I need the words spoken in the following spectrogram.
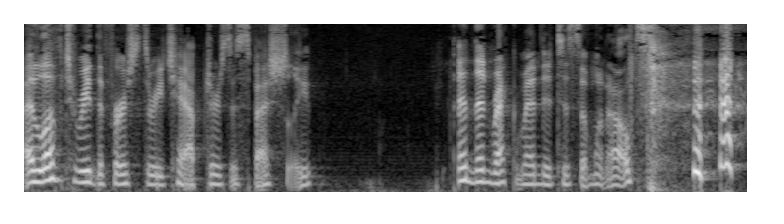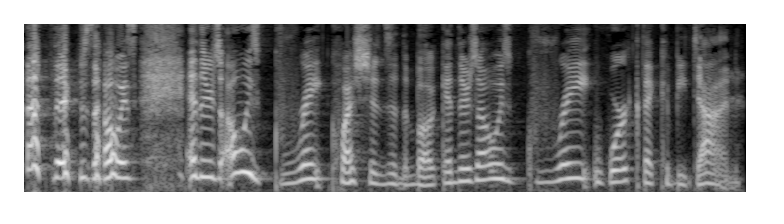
I love to read the first three chapters, especially, and then recommend it to someone else. there's always and there's always great questions in the book and there's always great work that could be done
